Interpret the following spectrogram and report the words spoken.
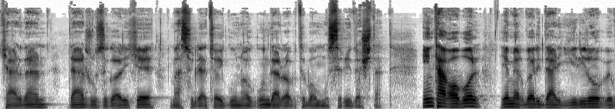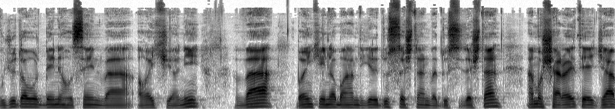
کردن در روزگاری که مسئولیت های گوناگون در رابطه با موسیقی داشتن. این تقابل یه مقداری درگیری رو به وجود آورد بین حسین و آقای کیانی و با اینکه اینا با همدیگه دوست داشتن و دوستی داشتن اما شرایط جو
